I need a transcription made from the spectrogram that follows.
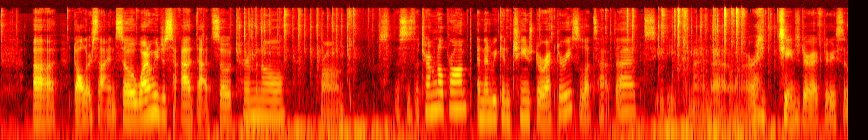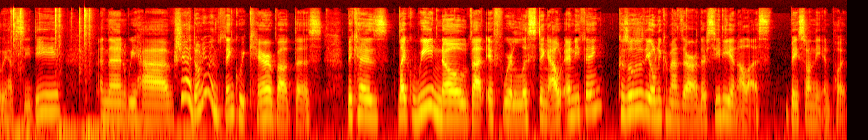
uh, dollar sign. So why don't we just add that? So terminal prompt this is the terminal prompt, and then we can change directory. So let's have that cd command. I don't want to write change directory. So we have cd, and then we have, actually, I don't even think we care about this because like we know that if we're listing out anything, because those are the only commands there are, they're cd and ls based on the input.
